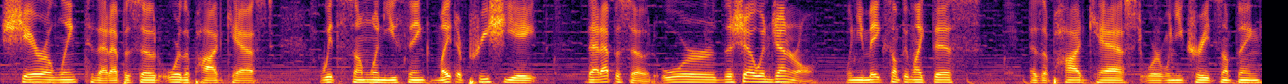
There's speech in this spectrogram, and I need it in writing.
share a link to that episode or the podcast with someone you think might appreciate that episode or the show in general. When you make something like this as a podcast or when you create something,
